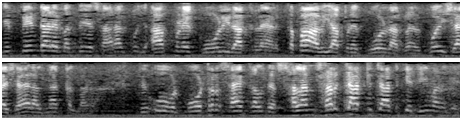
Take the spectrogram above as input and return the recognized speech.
یہ پنڈ والے بندے سارا کچھ اپنے کول ہی رکھ لین کپا بھی اپنے کول رکھ لین، کوئی شاید شہر نہ کلن وہ موٹر سائیکل سلن سر چٹ چٹ کے جیون گئے۔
